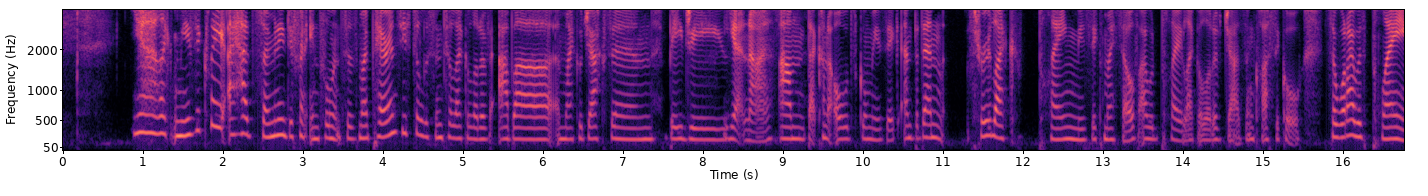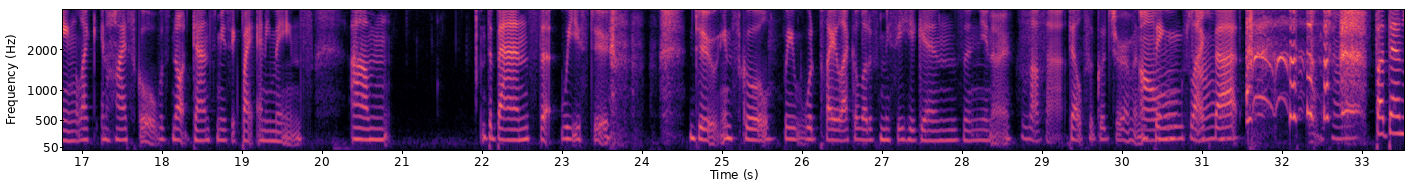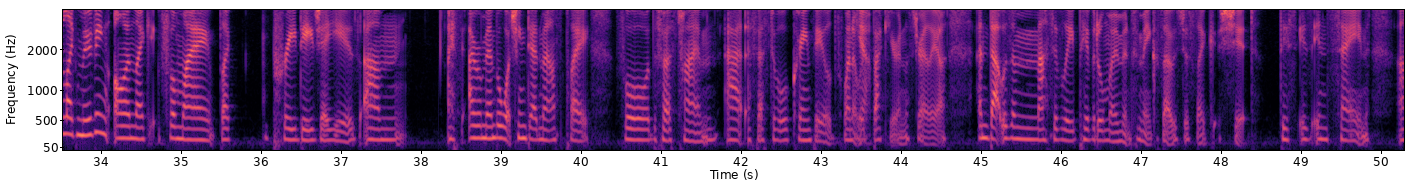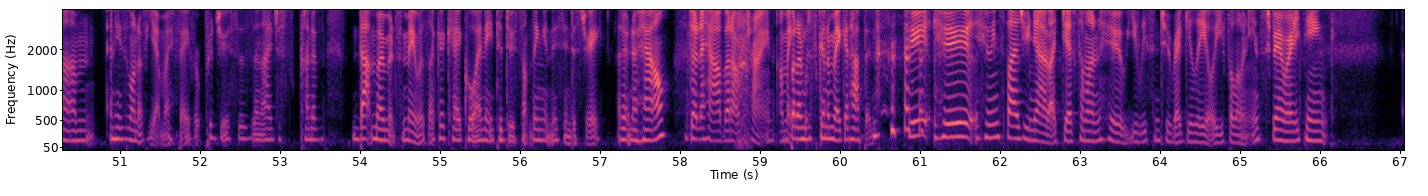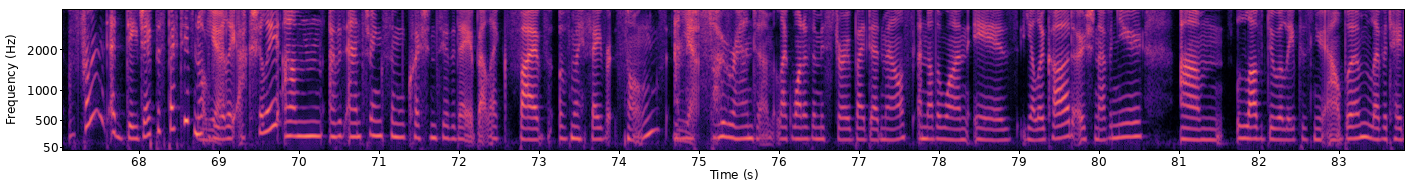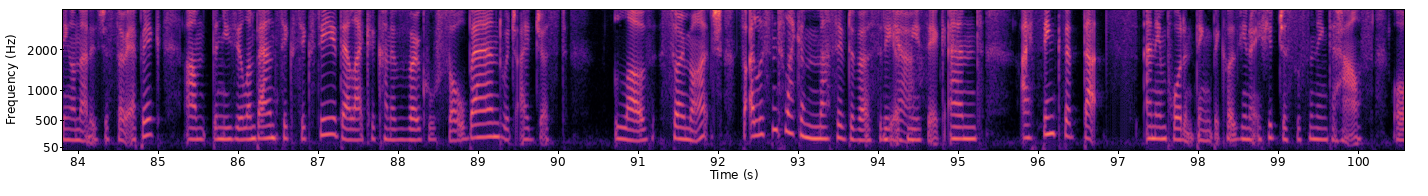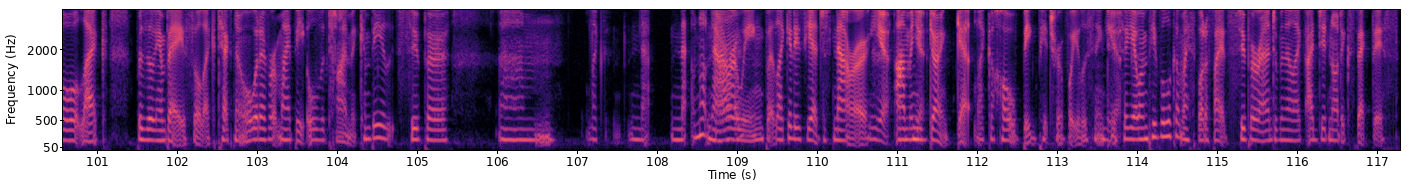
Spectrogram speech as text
Yeah, like musically, I had so many different influences. My parents used to listen to like a lot of ABBA and Michael Jackson, Bee Gees. Yeah, nice. Um, that kind of old school music. And but then through like playing music myself, I would play like a lot of jazz and classical. So what I was playing like in high school was not dance music by any means. Um, the bands that we used to do in school, we would play like a lot of Missy Higgins and you know Love that. Delta Goodrem and Oh, things like don't. that. but then like moving on like for my like pre DJ years, um I, th- I remember watching deadmau5 play for the first time at a festival, Creamfields, when it was back here in Australia. And that was a massively pivotal moment for me because I was just like, shit, this is insane. Um, and he's one of, yeah, my favorite producers. And I just kind of, that moment for me was like, okay, cool, I need to do something in this industry. I don't know how, Don't know how, but I'm trying. I'll make but I'm just going to make it happen. who who who inspires you now? Like, do you have someone who you listen to regularly, or you follow on Instagram or anything? From a DJ perspective, not Yeah. really actually. Um, I was answering some questions the other day about like five of my favorite songs, and Yeah. they're so random. Like one of them is "Strobe" by deadmau5. Another one is "Yellowcard," Ocean Avenue. Um, love Dua Lipa's new album. Levitating on that is just so epic. Um, the New Zealand band Six60, they're like a kind of vocal soul band, which I just love so much. So I listen to like a massive diversity Yeah. of music and I think that that's an important thing because you know if you're just listening to house or like Brazilian bass or like techno or whatever it might be all the time it can be super um like na- na- not Narrow. narrowing but like it is yeah just narrow Yeah. um and Yeah. you don't get like a whole big picture of what you're listening to Yeah. so yeah when people look at my Spotify it's super random and they're like I did not expect this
